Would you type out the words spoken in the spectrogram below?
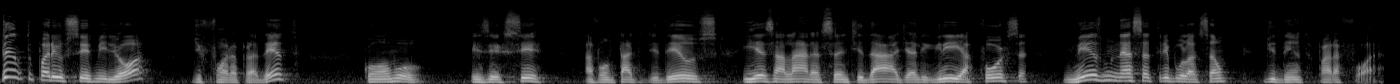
tanto para eu ser melhor, de fora para dentro, como exercer a vontade de Deus e exalar a santidade, a alegria, a força, mesmo nessa tribulação, de dentro para fora.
